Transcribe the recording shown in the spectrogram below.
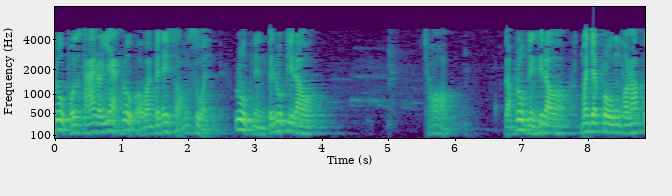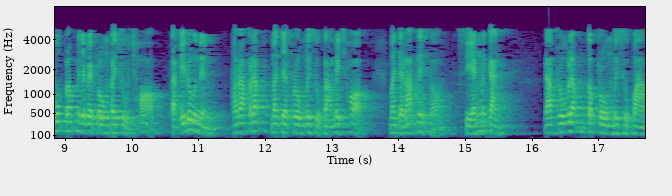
รูปผลสุดท้ายเราแยกรูปออกมาเป็นได้สองส่วน รูปหนึ่งเป็นรูปที่เราชอบ กับรูปหนึ่งที่เรา มันจะปรุงพอรับปุ๊บแล้วมันจะไปปรุงไปสู่ชอบ กับอีกรูปหนึ่งพอรับแล้วมันจะปรุงไปสู่ความไม่ชอบ มันจะรับได้สองเสียงเหมือนกัน รับรู้แล้วมันก็ปรุงไปสู่ความ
